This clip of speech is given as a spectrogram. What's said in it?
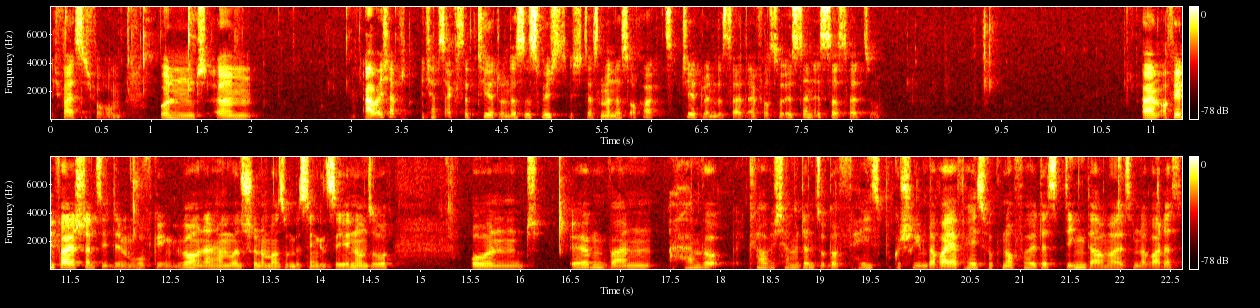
Ich weiß nicht warum. Und, ähm, aber ich habe ich hab's akzeptiert und das ist wichtig, dass man das auch akzeptiert. Wenn das halt einfach so ist, dann ist das halt so. Ähm, auf jeden Fall stand sie dem Hof gegenüber und dann haben wir uns schon immer so ein bisschen gesehen und so. Und irgendwann haben wir glaube ich, haben wir dann so über Facebook geschrieben. Da war ja Facebook noch voll das Ding damals und da war das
